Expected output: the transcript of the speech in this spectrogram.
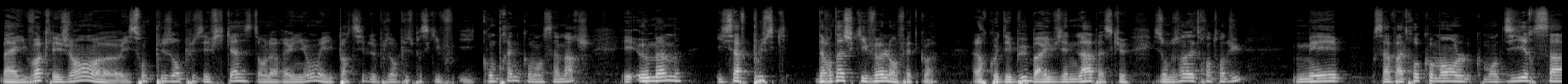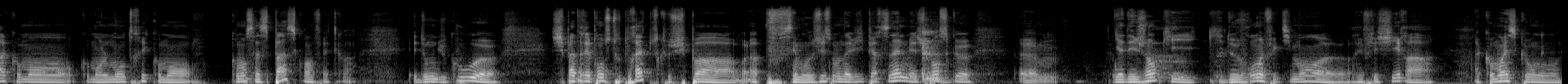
bah, ils voient que les gens, euh, ils sont de plus en plus efficaces dans leurs réunions et ils participent de plus en plus parce qu'ils ils comprennent comment ça marche et eux-mêmes, ils savent plus, qu- davantage ce qu'ils veulent en fait, quoi. Alors qu'au début, bah, ils viennent là parce que ils ont besoin d'être entendus, mais ça va trop comment, comment dire ça, comment, comment le montrer, comment, comment ça se passe, quoi, en fait, quoi. Et donc, du coup, euh, j'ai pas de réponse toute prête parce que je suis pas, voilà, c'est mon, juste mon avis personnel, mais je pense que, euh, il y a des gens qui, qui devront effectivement euh, réfléchir à, à comment est-ce qu'on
